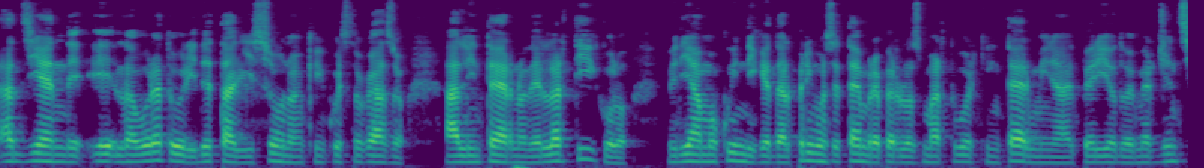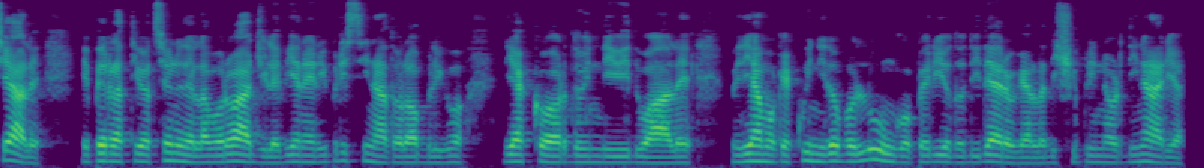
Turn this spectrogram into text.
aziende e lavoratori? I dettagli sono anche in questo caso all'interno dell'articolo. Vediamo quindi che dal 1 settembre per lo smart working termina il periodo emergenziale e per l'attivazione del lavoro agile viene ripristinato l'obbligo di accordo individuale. Vediamo che quindi dopo il lungo periodo di deroga alla disciplina ordinaria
